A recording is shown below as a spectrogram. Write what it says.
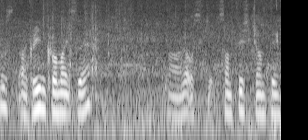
Those are green chromides there. Ah, that was some fish jumping.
